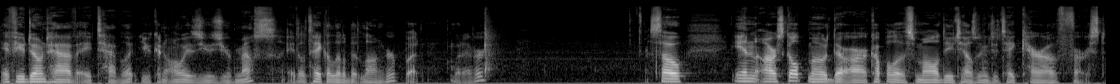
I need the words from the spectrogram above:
If you don't have a tablet, you can always use your mouse. It'll take a little bit longer, but whatever. So, in our sculpt mode, there are a couple of small details we need to take care of first.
